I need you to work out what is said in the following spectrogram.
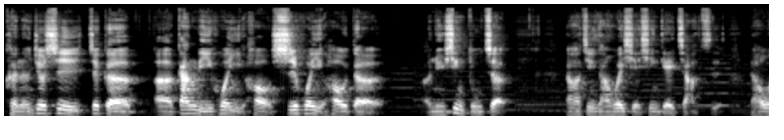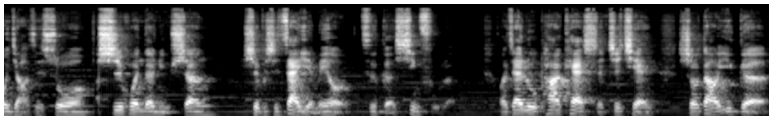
可能就是这个呃刚离婚以后、失婚以后的女性读者，然后经常会写信给饺子，然后问饺子说：失婚的女生是不是再也没有资格幸福了？我在录 Podcast 之前收到一个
